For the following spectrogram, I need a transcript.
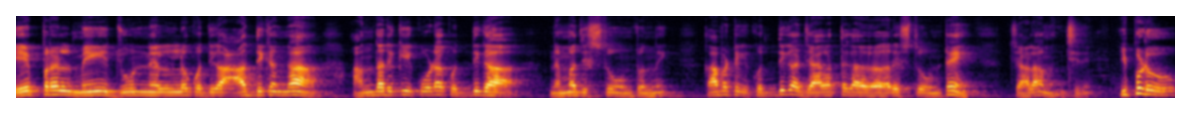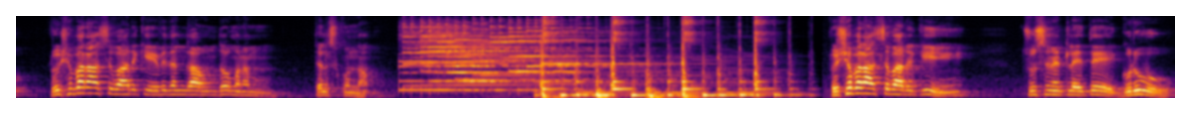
ఏప్రిల్ మే జూన్ నెలల్లో కొద్దిగా ఆర్థికంగా అందరికీ కూడా కొద్దిగా నెమ్మదిస్తూ ఉంటుంది. కాబట్టి కొద్దిగా జాగ్రత్తగా వ్యవహరిస్తూ ఉంటే చాలా మంచిది. ఇప్పుడు వృషభ రాశి వారికి ఏ విధంగా ఉందో మనం తెలుసుకుందాం. వృషభ రాశి వారికి చూసినట్లయితే గురువు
